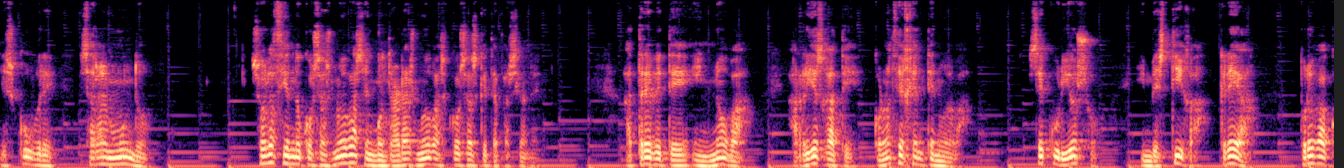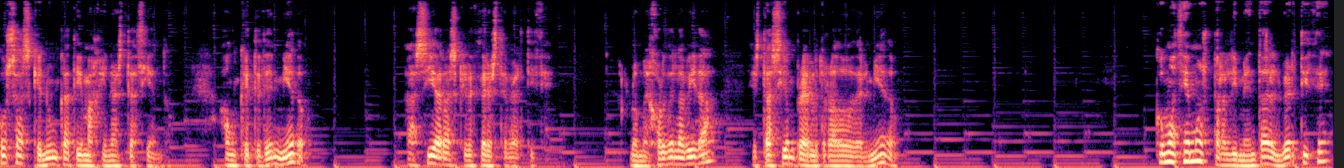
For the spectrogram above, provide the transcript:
descubre, sal al mundo. Solo haciendo cosas nuevas encontrarás nuevas cosas que te apasionen. Atrévete, innova, arriesgate, conoce gente nueva. Sé curioso, investiga, crea, prueba cosas que nunca te imaginaste haciendo, aunque te den miedo. Así harás crecer este vértice. Lo mejor de la vida está siempre al otro lado del miedo. ¿Cómo hacemos para alimentar el vértice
